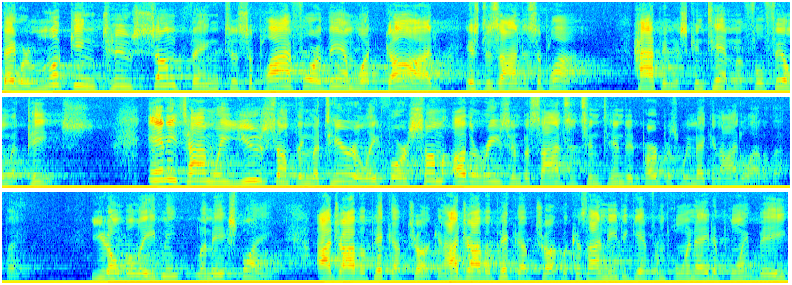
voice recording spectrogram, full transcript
they were looking to something to supply for them what God is designed to supply happiness, contentment, fulfillment, peace. Anytime we use something materially for some other reason besides its intended purpose, we make an idol out of that thing. You don't believe me? Let me explain. I drive a pickup truck, and I drive a pickup truck because I need to get from point A to point B,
